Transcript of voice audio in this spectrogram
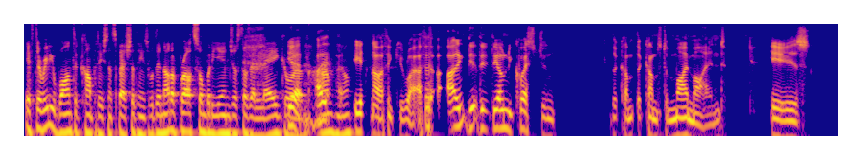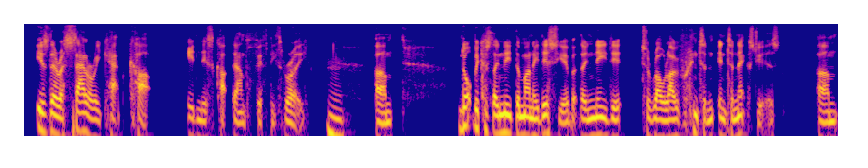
if they really wanted competition at special teams, would they not have brought somebody in just as a leg or an arm? I, you know? yeah, no, I think you're right. I think I think the, the, the only question that come that comes to my mind is is there a salary cap cut in this cut down to 53? Mm. Um, not because they need the money this year, but they need it to roll over into into next year's. Um,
